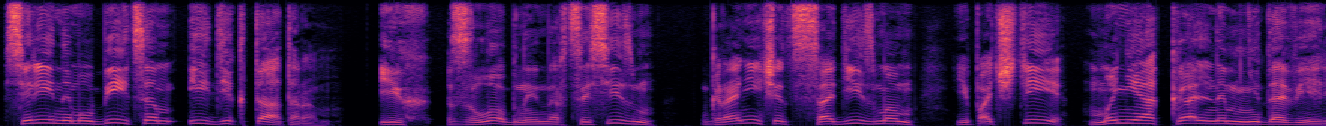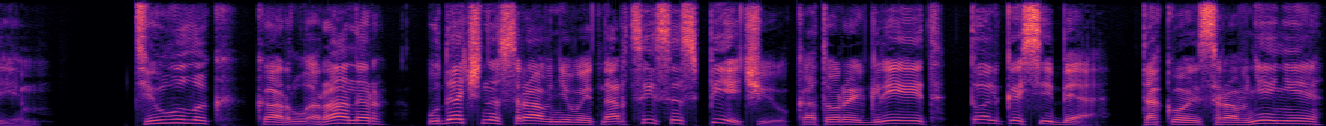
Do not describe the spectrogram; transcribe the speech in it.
серийным убийцам и диктаторам. Их злобный нарциссизм граничит с садизмом и почти маниакальным недоверием. Теолог Карл Раннер удачно сравнивает нарцисса с печью, которая греет только себя. Такое сравнение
